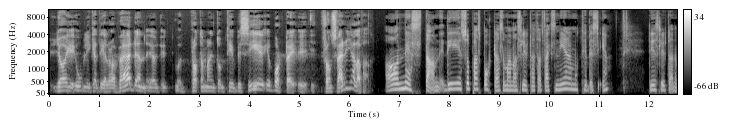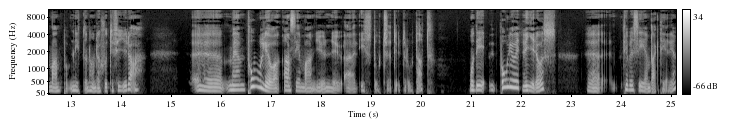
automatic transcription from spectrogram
Ja, i olika delar av världen. Pratar man inte om TBC är borta i, från Sverige i alla fall? Ja, nästan. Det är så pass borta som man har slutat att vaccinera mot TBC. Det slutade man på 1974. Eh, men polio anser man ju nu är i stort sett utrotat. Och det, polio är ett virus, eh, TBC är en bakterie.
